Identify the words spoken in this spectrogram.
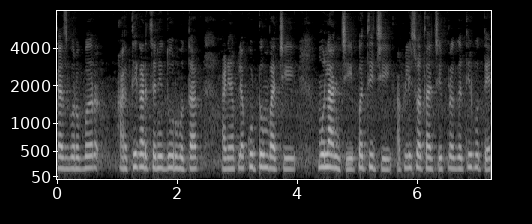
त्याचबरोबर आर्थिक अडचणी दूर होतात आणि आपल्या कुटुंबाची मुलांची पतीची आपली स्वतःची प्रगती होते.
